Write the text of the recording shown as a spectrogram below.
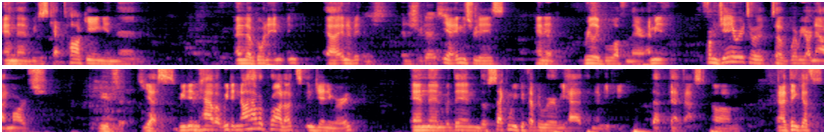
and then we just kept talking, and then ended up going to in, in, uh, innov- Industry days. yeah, industry days, and it really blew up from there. I mean, from January to, to where we are now in March, huge. Yes, we didn't have a, we did not have a product in January, and then within the second week of February, we had an MVP that that fast. Um, and I think that's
